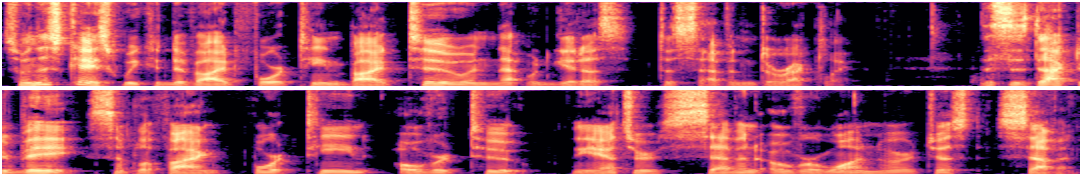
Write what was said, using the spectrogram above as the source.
So in this case, we could divide 14 by 2, and that would get us to 7 directly. This is Dr. B, simplifying 14 over 2. The answer, 7 over 1, or just 7.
